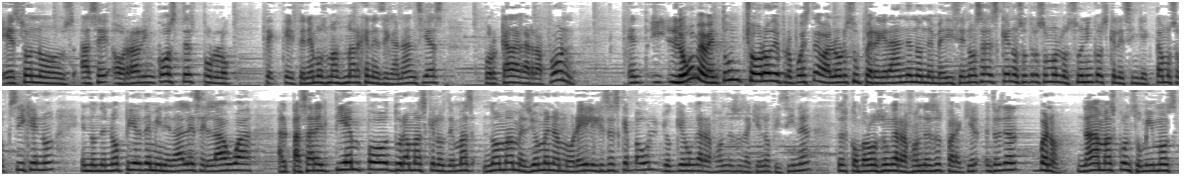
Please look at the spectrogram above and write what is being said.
Eso nos hace ahorrar en costes por lo que tenemos más márgenes de ganancias por cada garrafón. Y luego me aventó un choro de propuesta de valor súper grande en donde me dice, no, ¿sabes qué? Nosotros somos los únicos que les inyectamos oxígeno, en donde no pierde minerales el agua al pasar el tiempo, dura más que los demás. No mames, yo me enamoré y le dije, ¿sabes qué, Paul? Yo quiero un garrafón de esos aquí en la oficina. Entonces compramos un garrafón de esos para que... Entonces, bueno, nada más consumimos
